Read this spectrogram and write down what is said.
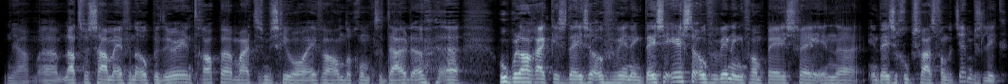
Ja, laten we samen even een open deur intrappen. Maar het is misschien wel even handig om te duiden. hoe belangrijk is deze overwinning? Deze eerste overwinning van PSV in, in deze groepsfase van de Champions League.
